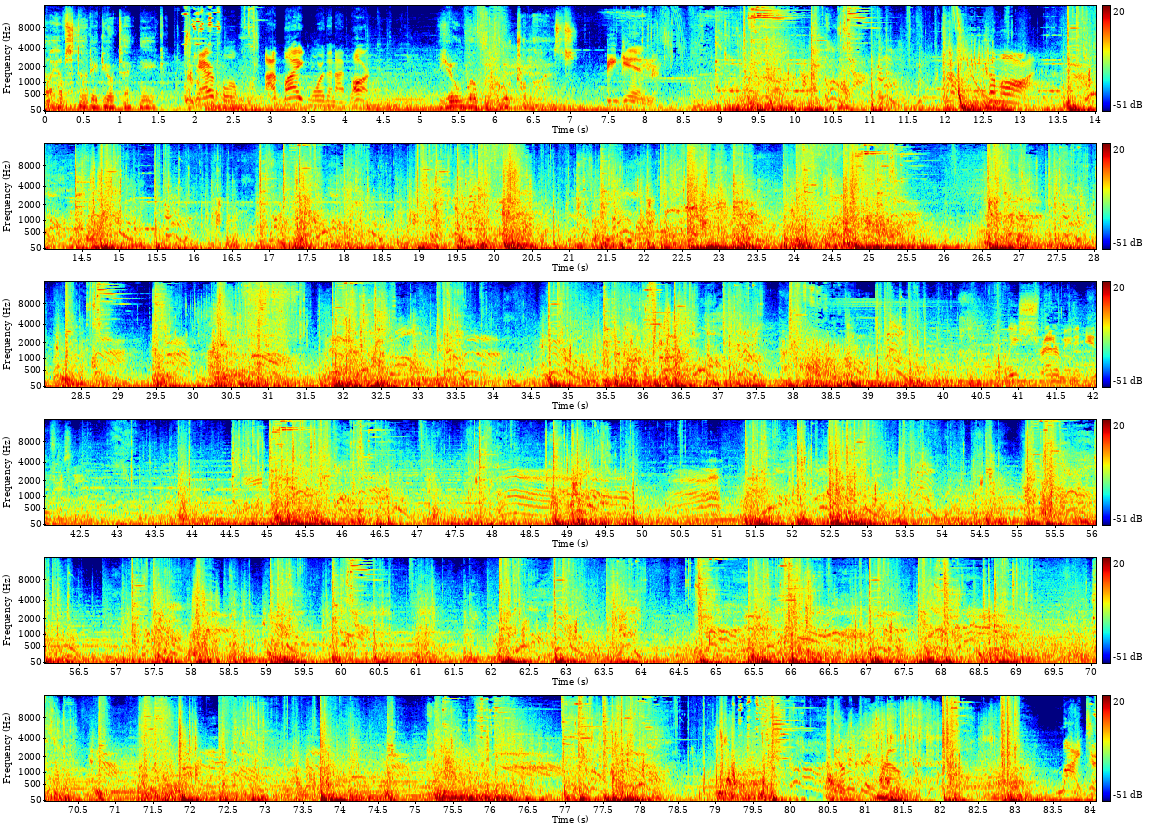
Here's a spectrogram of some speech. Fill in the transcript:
I have studied your technique. Careful. I bite more than I bark. You will be neutralized. Begin. Come on! Least Shredder made it interesting. Coming through, bro. My turn.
